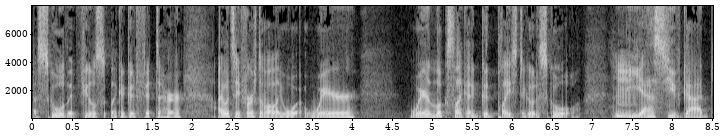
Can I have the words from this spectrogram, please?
a school that feels like a good fit to her. I would say first of all, like wh- where where looks like a good place to go to school. Hmm. Yes, you've got,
